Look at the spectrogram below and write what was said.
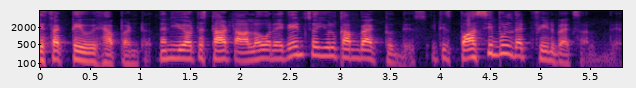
defective happened then you have to start all over again so you will come back to this. It is possible that feedbacks are there.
